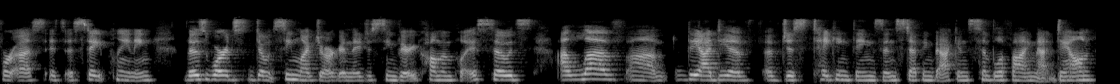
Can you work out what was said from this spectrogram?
for us it's estate planning. Those words don't seem like jargon; they just seem very commonplace. So it's I love um, the idea of of just taking things and stepping back and simplifying that down.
